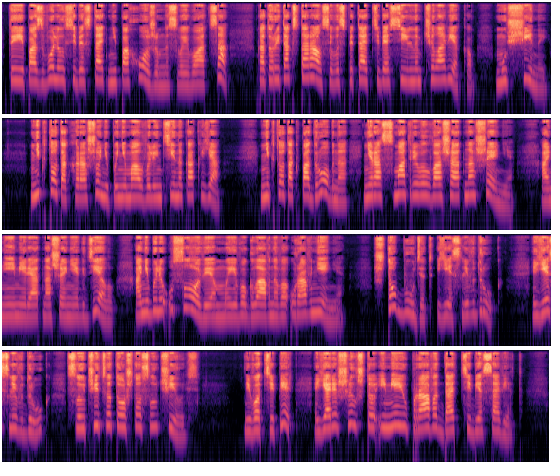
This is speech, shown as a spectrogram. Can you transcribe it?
Ты позволил себе стать непохожим на своего отца — который так старался воспитать тебя сильным человеком, мужчиной. Никто так хорошо не понимал Валентина, как я. Никто так подробно не рассматривал ваши отношения. Они имели отношение к делу, они были условием моего главного уравнения. Что будет, если вдруг? Если вдруг случится то, что случилось? И вот теперь я решил, что имею право дать тебе совет.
